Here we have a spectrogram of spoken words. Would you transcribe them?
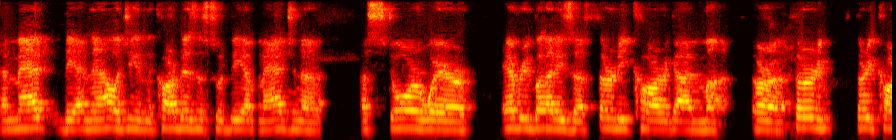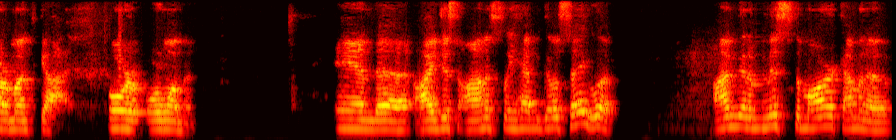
Imagine the analogy in the car business would be imagine a, a store where everybody's a 30 car guy a month or a 30, 30 car a month guy or, or woman. And uh, I just honestly had to go say, look, I'm going to miss the mark. I'm going to,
